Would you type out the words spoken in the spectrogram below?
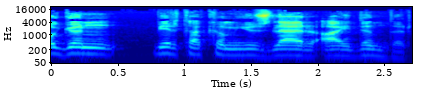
O gün bir takım yüzler aydındır.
